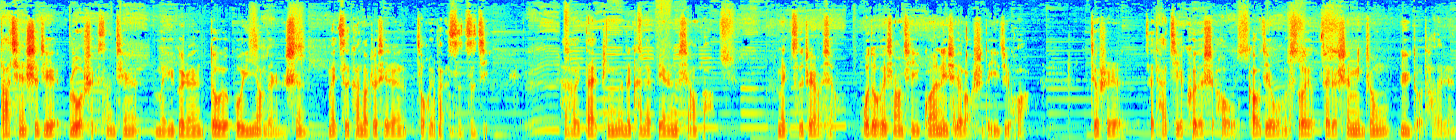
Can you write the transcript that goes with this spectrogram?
大千世界，弱水三千，每一个人都有不一样的人生。每次看到这些人，总会反思自己。还会带评论的看待别人的想法。每次这样想，我都会想起管理学老师的一句话，就是在他结课的时候告诫我们所有在这生命中遇到他的人：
